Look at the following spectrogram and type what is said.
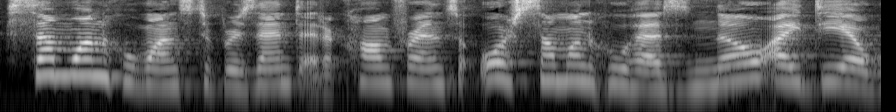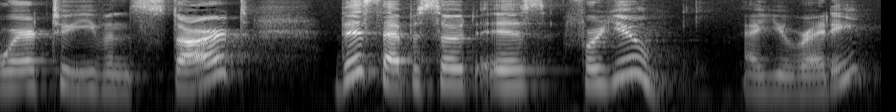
someone who wants to present at a conference, or someone who has no idea where to even start, this episode is for you. Are you ready?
